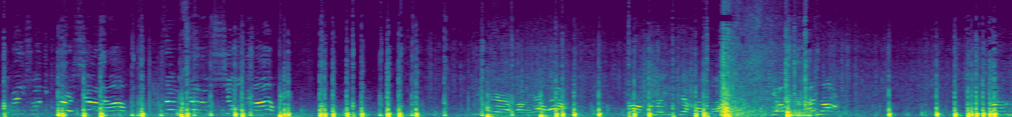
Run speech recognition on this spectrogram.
我跟你说，你快点下来啊，再不下来我削你了啊！你这样放烟花，造成的一切后果，你要负全责。让你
